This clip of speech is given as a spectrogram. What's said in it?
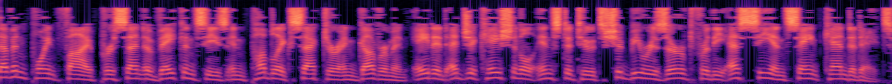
7.5% of vacancies in public sector and government-aided educational institutes should be reserved for the SC and Saint candidates,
